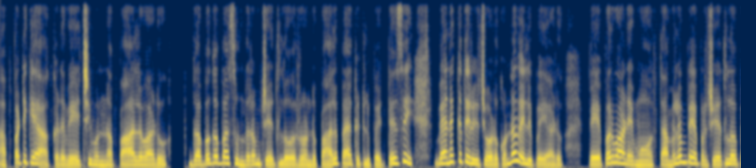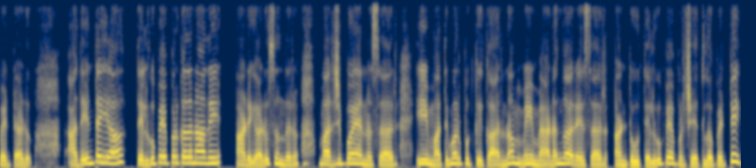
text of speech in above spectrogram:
అప్పటికే అక్కడ వేచి ఉన్న పాలవాడు గబగబా సుందరం చేతిలో రెండు పాల ప్యాకెట్లు పెట్టేసి వెనక్కి తిరిగి చూడకుండా వెళ్ళిపోయాడు. పేపర్ వాడేమో తమిళం పేపర్ చేతిలో పెట్టాడు. అదేంటయ్యా తెలుగు పేపర్ కదా నాది? అడిగాడు సుందరం. మర్చిపోయాను సార్. ఈ మతిమరుపుకి కారణం మీ మేడం గారే సార్ అంటూ తెలుగు పేపర్ చేతిలో పెట్టి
